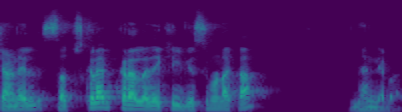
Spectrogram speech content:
चॅनेल सबस्क्राईब करायला देखील विसरू नका. धन्यवाद.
